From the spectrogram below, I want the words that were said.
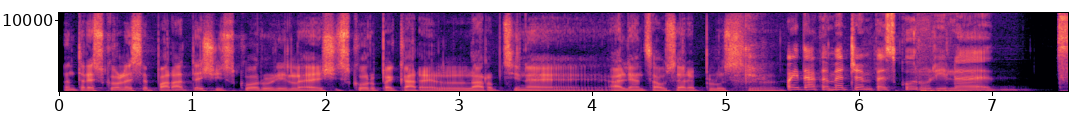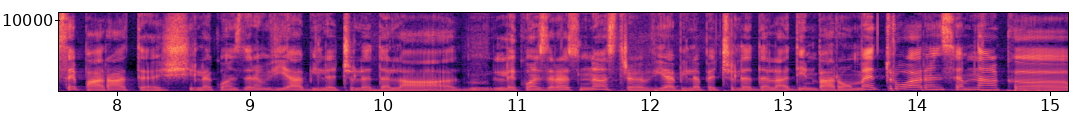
între scorurile separate și scorurile și scorul pe care l-ar obține Alianța USR Plus. Păi dacă mergem pe scorurile separate și le considerăm viabile cele de la, le considerați noastră viabile pe cele de la, din barometru, ar însemna că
